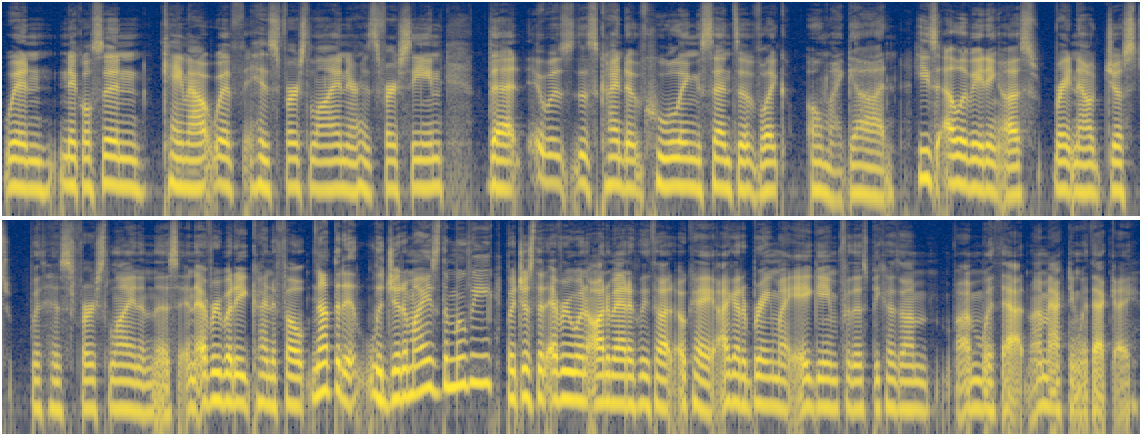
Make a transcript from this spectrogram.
when Nicholson came out with his first line or his first scene that it was this kind of cooling sense of like, oh my God, he's elevating us right now just with his first line in this. And everybody kind of felt not that it legitimized the movie, but just that everyone automatically thought, okay, I got to bring my A game for this because I'm I'm with that. I'm acting with that guy.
